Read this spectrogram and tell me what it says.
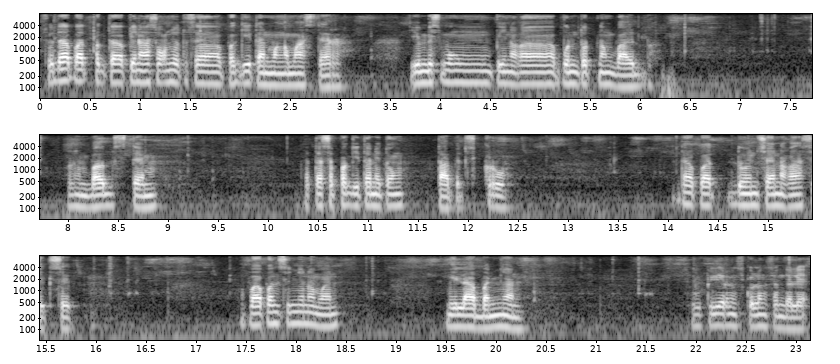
So dapat pagka pinasok nyo to sa pagitan mga master, yung mismong pinaka buntot ng valve o yung valve stem at sa pagitan nitong tappet screw. Dapat doon siya nakasiksik. Mapapansin nyo naman may laban yan. So clearance ko lang sandali.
